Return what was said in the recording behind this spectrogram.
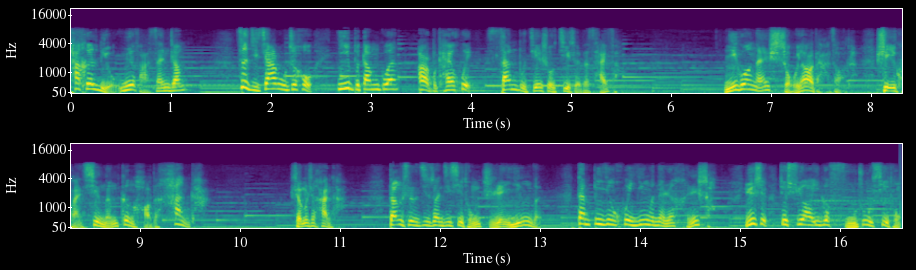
他和柳约法三章。自己加入之后，一不当官，二不开会，三不接受记者的采访。倪光南首要打造的是一款性能更好的汉卡。什么是汉卡？当时的计算机系统只认英文，但毕竟会英文的人很少，于是就需要一个辅助系统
